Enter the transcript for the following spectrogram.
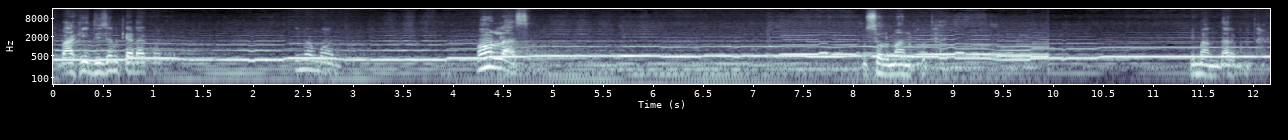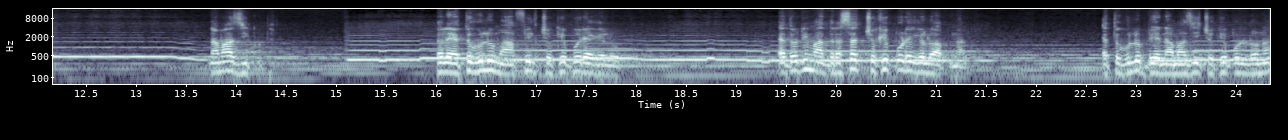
বাকি দুজন কেডা করে মহল্লা আছে। মুসলমান কোথায়? ইমানদার কোথায় নামাজি কোথায় তাহলে এতগুলো মাহফিল চোখে পড়ে গেল, এতটি মাদ্রাসার চোখে পড়ে গেল আপনার। এতগুলো বেনামাজি চোখে পড়ল না,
